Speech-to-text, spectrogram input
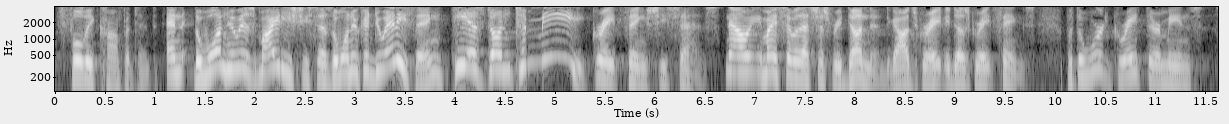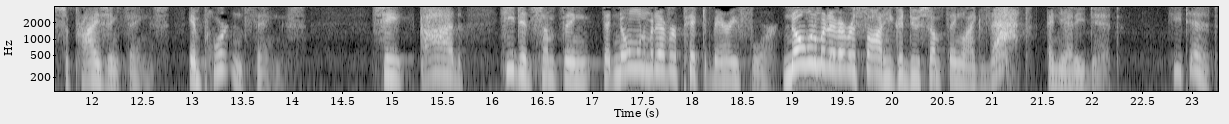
fully competent. And the one who is mighty, she says, the one who can do anything, he has done to me great things, she says. Now, you might say, well, that's just redundant. God's great and he does great things. But the word great there means surprising things important things. See, God, He did something that no one would ever picked Mary for. No one would have ever thought He could do something like that, and yet He did. He did.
